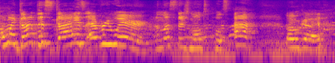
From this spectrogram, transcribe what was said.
Oh my god, this guy is everywhere! Unless there's multiples. Ah! Oh god.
